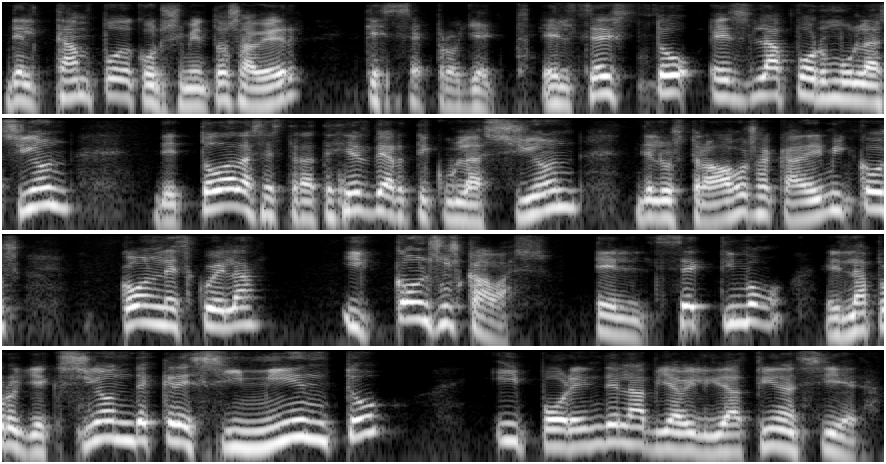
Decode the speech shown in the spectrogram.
del campo de conocimiento saber que se proyecta. El sexto es la formulación de todas las estrategias de articulación de los trabajos académicos con la escuela y con sus cabas. El séptimo es la proyección de crecimiento y por ende la viabilidad financiera,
